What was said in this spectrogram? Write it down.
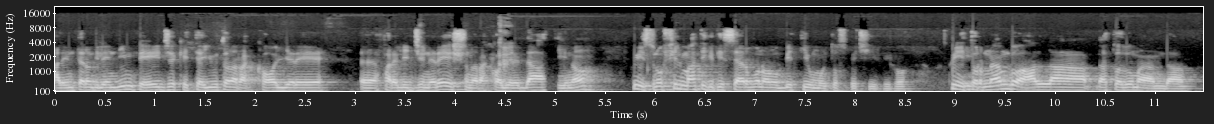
all'interno di landing page che ti aiutano a raccogliere, eh, a fare lead generation, a raccogliere dati, no? Quindi sono filmati che ti servono a un obiettivo molto specifico. Quindi tornando alla, alla tua domanda,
